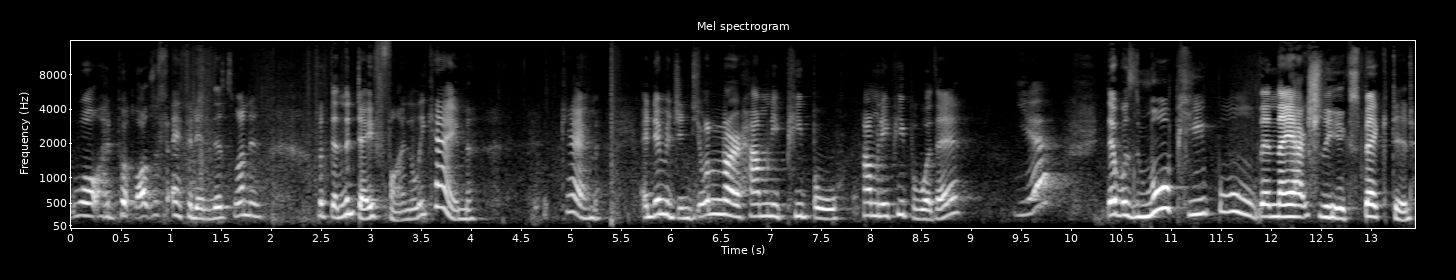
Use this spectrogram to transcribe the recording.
Walt had put lots of effort in this one, and, but then the day finally came. It came. And Imogen, do you want to know how many people? How many people were there? Yeah. There was more people than they actually expected.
